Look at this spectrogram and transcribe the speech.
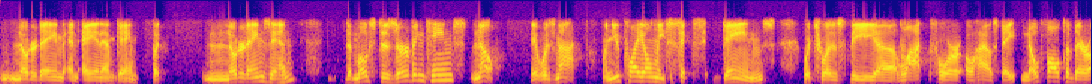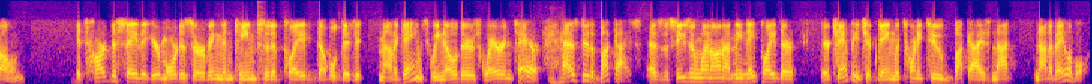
Notre Dame and A&M game. But Notre Dame's in. The most deserving teams, no, it was not. When you play only six games, which was the uh, lot for Ohio State, no fault of their own, it's hard to say that you're more deserving than teams that have played double digit amount of games. We know there's wear and tear, as do the Buckeyes. As the season went on, I mean, they played their, their championship game with 22 Buckeyes not, not available.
